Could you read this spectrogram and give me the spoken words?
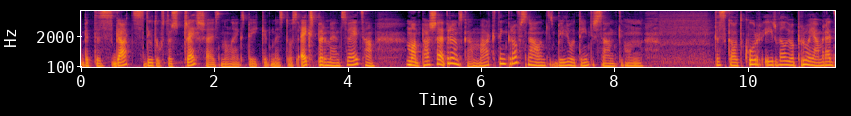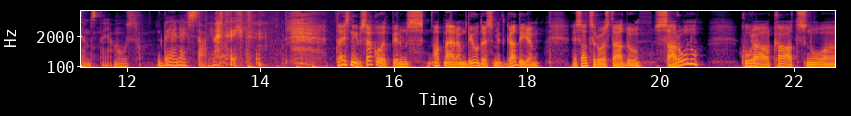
Bet tas gads, 2003. man liekas, bija, kad mēs tos eksperimentus veicām. Man pašai, protams, kā mārketinga profesionālim, tas bija ļoti interesanti. Un tas kaut kur ir vēl joprojām redzams tajā mūsu DNS, ja var teikt. Taisnība sakot, pirms apmēram 20 gadiem es atceros tādu sarunu, kurā kāds no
